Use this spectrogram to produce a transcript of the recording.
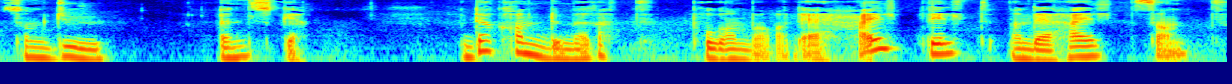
som du ønsker. Det kan du med rett programvare. Det er helt vilt, men det er helt sant.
